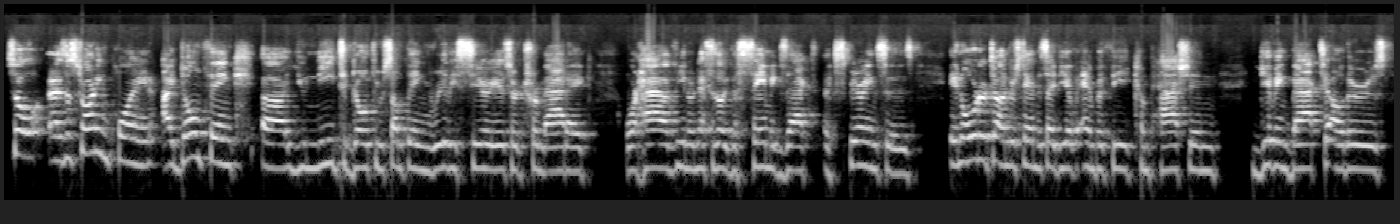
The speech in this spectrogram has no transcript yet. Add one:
So, as a starting point, I don't think uh, you need to go through something really serious or traumatic or have you know necessarily the same exact experiences in order to understand this idea of empathy, compassion, giving back to others.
